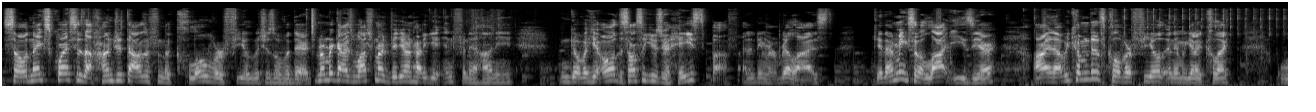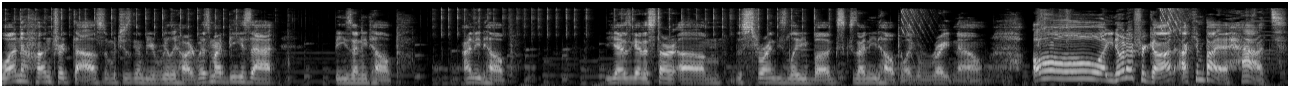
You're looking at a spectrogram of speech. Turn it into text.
So next quest is 100,000 from the clover field, which is over there. Remember guys, watch my video on how to get infinite honey. You can go over here. Oh, this also gives you a haste buff. I didn't even realize. Okay, that makes it a lot easier. Alright, now we come to this clover field, and then we gotta collect 100,000, which is gonna be really hard. Where's my bees at? Bees, I need help. I need help. You guys gotta start um destroying these ladybugs, because I need help, like, right now. Oh, you know what I forgot? I can buy a hat.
